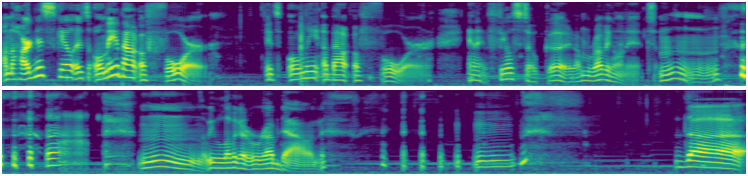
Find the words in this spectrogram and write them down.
On the hardness scale, it's only about a four. It's only about a four and it feels so good. I'm rubbing on it. Mmm. mmm. We love a good rub down. the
